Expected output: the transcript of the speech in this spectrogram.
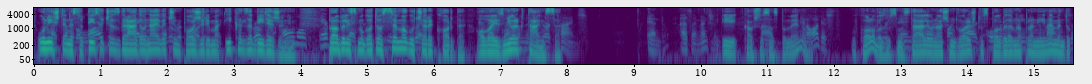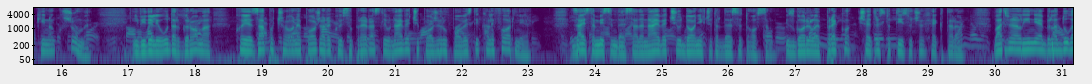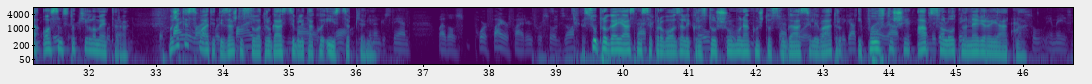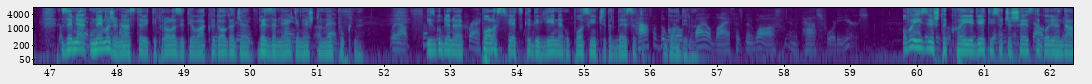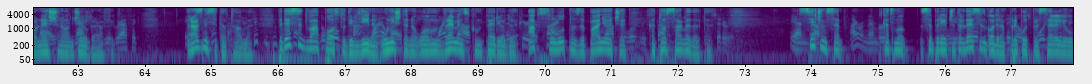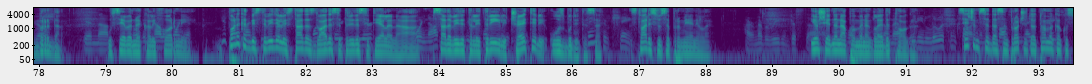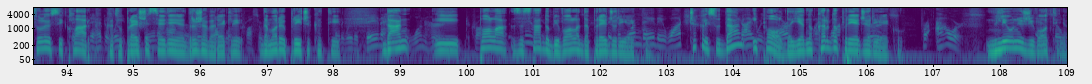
Uništene su tisuće zgrada u najvećim požarima ikad zabilježenim. Probili smo gotovo sve moguće rekorde. Ovo je iz New York Timesa. I, kao što sam um, spomenuo, u kolovozu smo stajali u našem dvorištu s pogledom na planine Mendokinog šume i vidjeli udar groma koji je započeo one požare koji su prerasli u najveći požar u povijesti Kalifornije. Zaista mislim da je sada najveći u donjih 48. Izgorilo je preko 400 tisuća hektara. Vatrena linija je bila duga 800 kilometara. Možete shvatiti zašto su vatrogasci bili tako iscrpljeni. Supruga i ja smo se provozali kroz tu šumu nakon što su ugasili vatru i pustoš je apsolutno nevjerojatna. Zemlja ne može nastaviti prolaziti ovakve događaje bez da negdje nešto ne pukne. Izgubljeno je pola svjetske divljine u posljednjih 40 godina. Ovo je izvještaj koji je 2006. godine dao National Geographic. Razmislite o tome. 52% divljine uništeno u ovom vremenskom periodu je apsolutno zapanjujuće kad to sagledate. Sjećam se kad smo se prije 40 godina prvi put preselili u brda u sjevernoj Kaliforniji. Ponekad biste vidjeli stada s 20-30 jelena, a sada vidite li tri ili četiri, uzbudite se. Stvari su se promijenile. Još jedna napomena glede toga. Sjećam se da sam pročitao o tome kako su Lewis i Clark, kad su prešli Sjedinjene države, rekli da moraju pričekati dan i pola za stado bivola da pređu rijeku. Čekali su dan i pol da jedno krdo prijeđe rijeku. Milijuni životinja.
